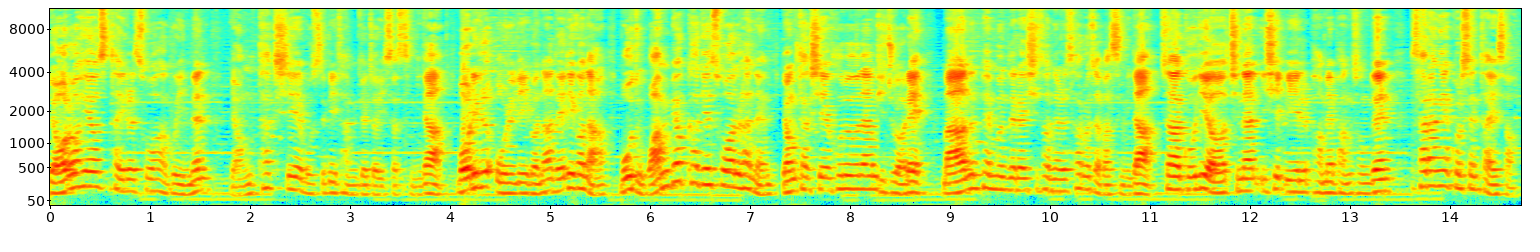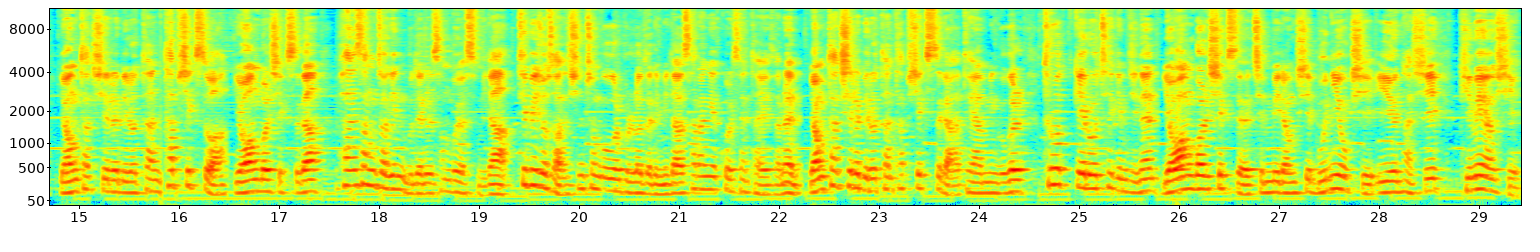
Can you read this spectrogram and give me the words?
여러 헤어스타일을 소화하고 있는 영탁 씨의 모습이 담겨져 있었습니다. 머리를 올리거나 내리거나 모두 완벽하게 소화를 하는 영탁 씨의 훈훈한 비주얼에 많은 팬분들의 시선을 사로잡았습니다. 자, 곧이어 지난 22일 밤에 방송된 사랑의 콜센터에서 영탁 씨를 비롯한 탑6와 여왕벌6가 환상적인 무대를 선보였습니다. TV조선 신청곡을 불러드립니다. 사랑의 콜센터에서는 영탁 씨를 비롯한 탑 6가 대한민국을 트롯계로 책임지는 여왕벌6, 진미령 씨, 문희옥 씨, 이은하 씨, 김혜연 씨,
